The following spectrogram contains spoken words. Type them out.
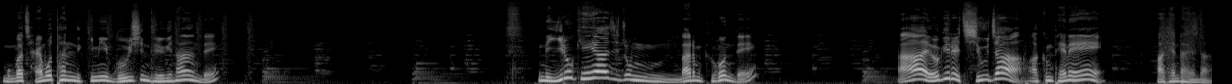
뭔가 잘못한 느낌이 물씬 들긴 하는데? 근데 이렇게 해야지 좀 나름 그건데? 아 여기를 지우자. 아 그럼 되네. 아 된다 된다.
